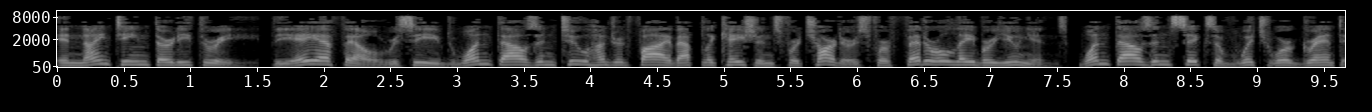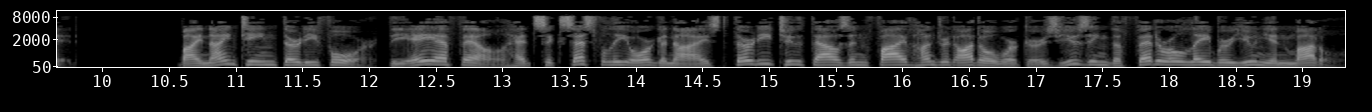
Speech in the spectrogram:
In 1933, the AFL received 1,205 applications for charters for federal labor unions, 1,006 of which were granted. By 1934, the AFL had successfully organized 32,500 autoworkers using the Federal Labor Union model.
